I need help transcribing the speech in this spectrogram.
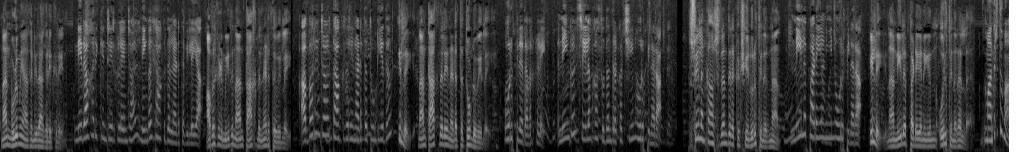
நான் முழுமையாக நிராகரிக்கிறேன். நிராகரிக்கின்றீர்கள் என்றால் நீங்கள் தாக்குதல் நடத்தவில்லையா? அவர்கள் மீது நான் தாக்குதல் நடத்தவில்லை. அவரென்றால் தாக்குதலை நடத்த தூண்டியது? இல்லை நான் தாக்குதலை நடத்த தூண்டவில்லை. உறுப்பினர் அவர்களே நீங்கள் ஸ்ரீலங்கா சுதந்திர கட்சியின் உறுப்பினரா? ஸ்ரீலங்கா சுதந்திர கட்சியின் உறுப்பினர் நான். நீலப்படையணியின் உறுப்பினரா? இல்லை நான் நீலப்படையணியின் உறுப்பினர் அல்ல. மந்திரத்துமா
